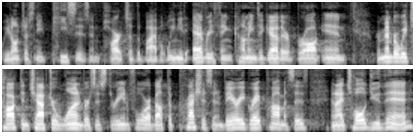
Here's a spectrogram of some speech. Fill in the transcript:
We don't just need pieces and parts of the Bible, we need everything coming together, brought in. Remember, we talked in chapter 1, verses 3 and 4, about the precious and very great promises. And I told you then,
